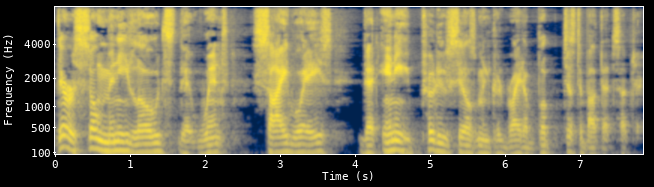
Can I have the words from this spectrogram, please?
there are so many loads that went sideways that any produce salesman could write a book just about that subject.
